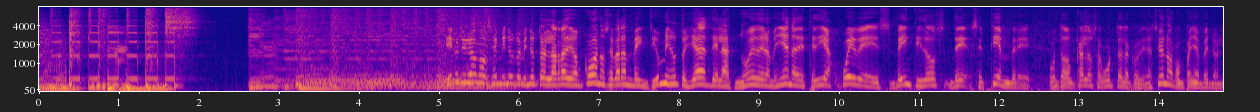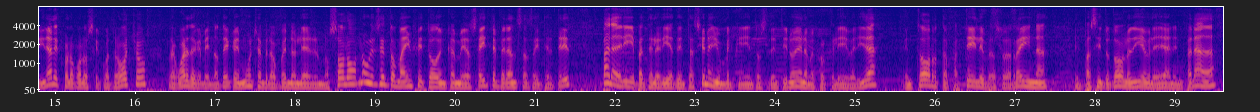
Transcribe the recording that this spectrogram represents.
Bien, continuamos en minuto a minuto en la radio Ancoa. Nos separan 21 minutos ya de las 9 de la mañana de este día jueves 22 de septiembre. Junto a don Carlos Agurto de la coordinación, nos acompaña Perno Linares, Colo Colo 648. Recuerde que Penoteca hay muchas, pero Perno Linares no solo. Lubricento Mainfe, todo en cambio de aceite, Esperanza Aceite 3, Panadería y Pastelería Tentaciones y un Bel 579, la mejor calidad y variedad. En tortas, pasteles, brazo de reina, el pasito todos los días, variedad en empanadas.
